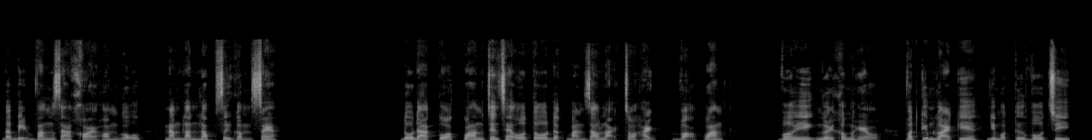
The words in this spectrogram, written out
đã bị văng ra khỏi hòm gỗ, nằm lăn lóc dưới gầm xe. Đồ đạc của Quang trên xe ô tô được bàn giao lại cho Hạnh, vợ Quang. Với người không hiểu, vật kim loại kia như một thứ vô tri,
